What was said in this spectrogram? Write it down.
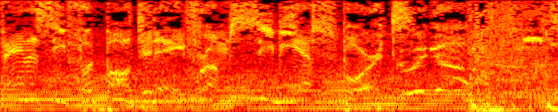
Fantasy Football Today from CBS Sports. Here we go.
